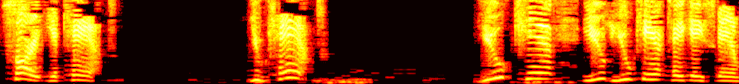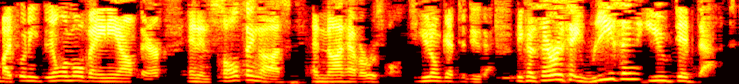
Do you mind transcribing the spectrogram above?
Sorry, you can't. You can't. You can't, you, you can't take a stand by putting Dylan Mulvaney out there and insulting us and not have a response. You don't get to do that because there is a reason you did that.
